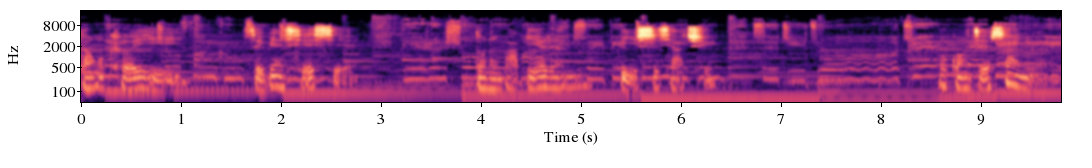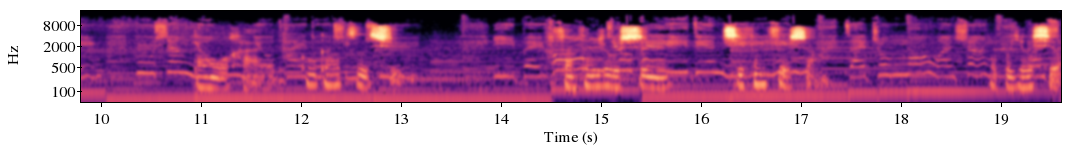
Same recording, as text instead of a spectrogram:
但我可以随便写写。都能把别人鄙视下去。我广结善缘，但我还孤高自许，三分入世，七分自赏。我不优秀，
